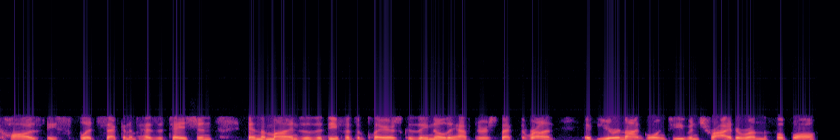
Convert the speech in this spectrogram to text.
cause a split second of hesitation in the minds of the defensive players because they know they have to respect the run. If you're not going to even try to run the football,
